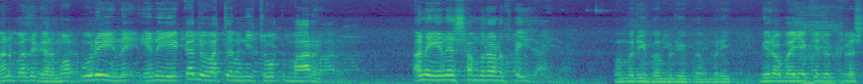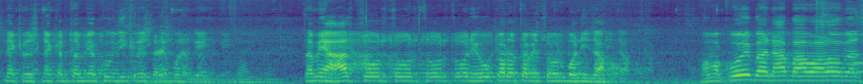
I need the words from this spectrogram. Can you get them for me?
અને પછી ઘરમાં પૂરી ને એને એક જ વચનની ચોટ મારે. અને એને સમરણ થઈ જાય. ભમરી ભમરી ભમરી. મીરાબાઈએ કીધું કૃષ્ણ કૃષ્ણ કરતા મેં ખુદી કૃષ્ણ બની ગઈ તમે હાથ ચોર ચોર ચોર ચોર એવું કરો તમે ચોર બની જાઓ. આમાં કોઈ બનાબા વાળો બસ.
